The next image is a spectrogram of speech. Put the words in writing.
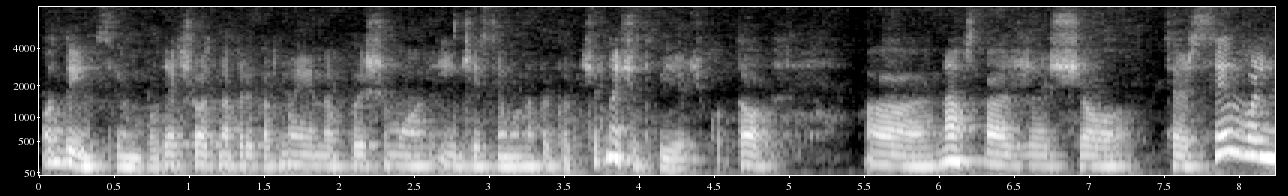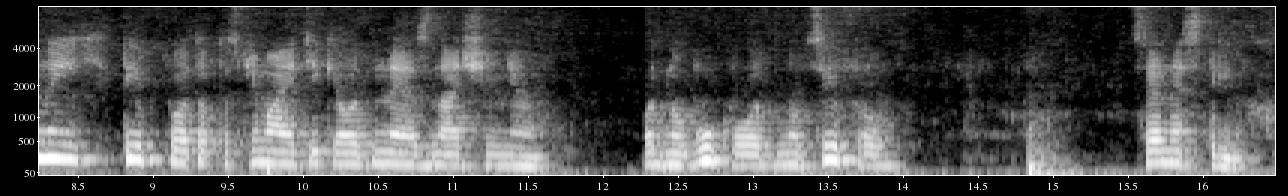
один символ. Якщо, наприклад, ми напишемо інший символ, наприклад, четвірочку, то е, нам скаже, що це ж символьний тип, тобто сприймає тільки одне значення, одну букву, одну цифру. Це не стрінг,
